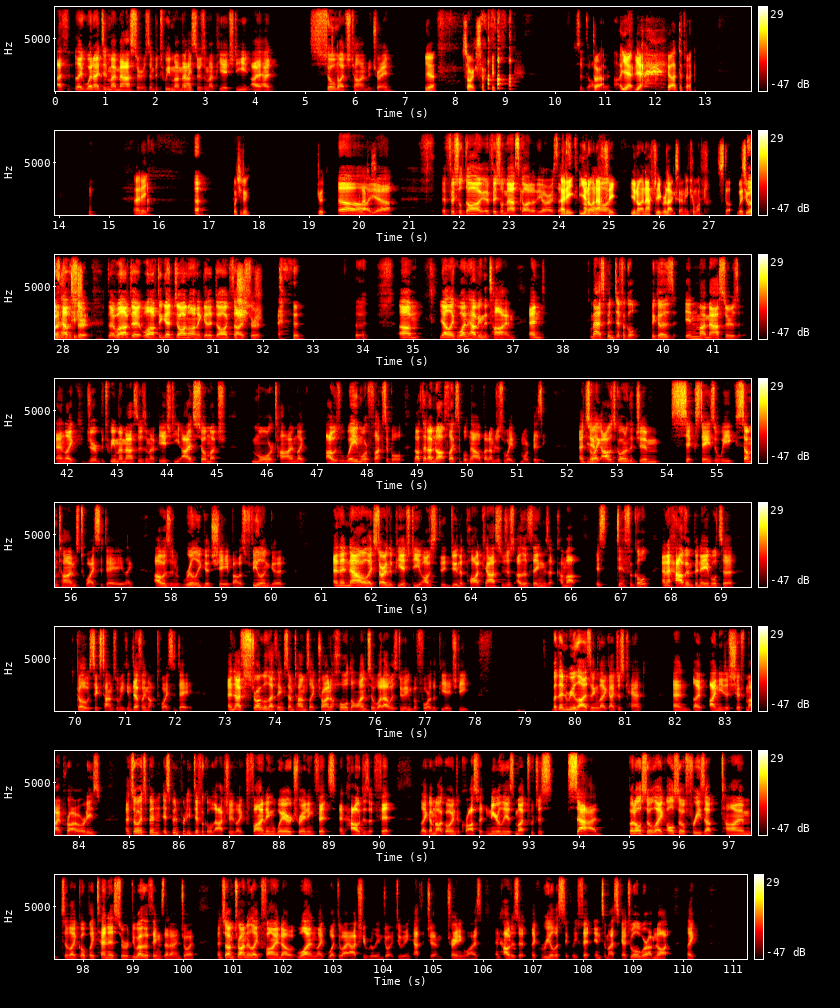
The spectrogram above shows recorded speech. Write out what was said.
I th- like when I did my masters and between my masters and my PhD, I had so Stop. much time to train. Yeah. Sorry, sorry. There's a dog Sorry. there. Uh, yeah, yeah. I. Annie, what you doing? Good. Oh Relax. yeah, official dog, official mascot of the RSS. Annie, you're Come not an on. athlete. You're not an athlete. Relax, Annie. Come on. Stop. Where's your Doesn't have a t-shirt? shirt. We'll have to we'll have to get John on and get a dog size shirt. um, yeah, like one having the time and man, it's been difficult because in my masters and like between my masters and my PhD, I had so much more time. Like I was way more flexible. Not that I'm not flexible now, but I'm just way more busy. And so Yeah. like I was going to the gym six days a week, sometimes twice a day. Like I was in really good shape. I was feeling good. And then now, like starting the PhD, obviously doing the podcast and just other things that come up is difficult. And I haven't been able to go six times a week and definitely not twice a day. And I've struggled, I think, sometimes like trying to hold on to what I was doing before the PhD. But then realizing like I just can't and like I need to shift my priorities. And so it's been it's been pretty difficult actually like finding where training fits and how does it fit. Like I'm not going to CrossFit nearly as much, which is sad, but also like also frees up time to like go play tennis or do other things that I enjoy. And so I'm trying to like find out one like what do I actually really enjoy doing at the gym training wise and how does it like realistically fit into my schedule where I'm not like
